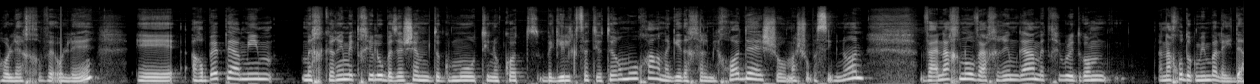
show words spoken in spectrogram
הולך ועולה. הרבה פעמים מחקרים התחילו בזה שהם דגמו תינוקות בגיל קצת יותר מאוחר, נגיד החל מחודש או משהו בסגנון, ואנחנו ואחרים גם התחילו לדגום, אנחנו דוגמים בלידה.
